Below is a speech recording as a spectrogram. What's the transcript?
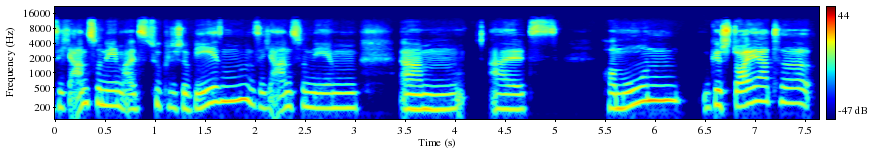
sich anzunehmen als zyklische Wesen, sich anzunehmen ähm, als hormongesteuerte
